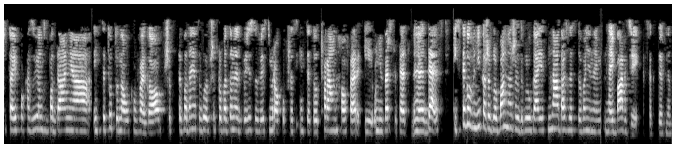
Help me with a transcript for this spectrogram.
tutaj pokazując badania Instytutu Naukowego. Te badania to były przeprowadzone w 2020 roku przez Instytut Fraunhofer i Uniwersytet e, Delft. I z tego wynika, że globalna żegluga jest nadal zdecydowanie naj, najbardziej efektywnym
